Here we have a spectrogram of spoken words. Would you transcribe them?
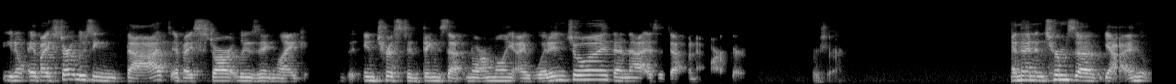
you know, if I start losing that, if I start losing like the interest in things that normally I would enjoy, then that is a definite marker for sure. And then in terms of, yeah, and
